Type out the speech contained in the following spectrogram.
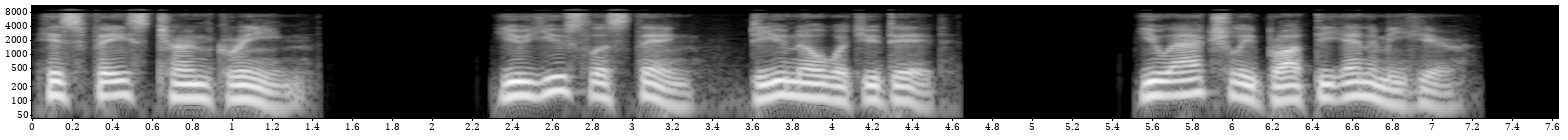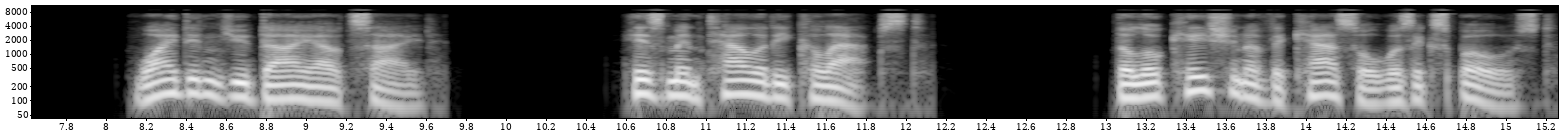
His face turned green. You useless thing, do you know what you did? You actually brought the enemy here. Why didn't you die outside? His mentality collapsed. The location of the castle was exposed.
